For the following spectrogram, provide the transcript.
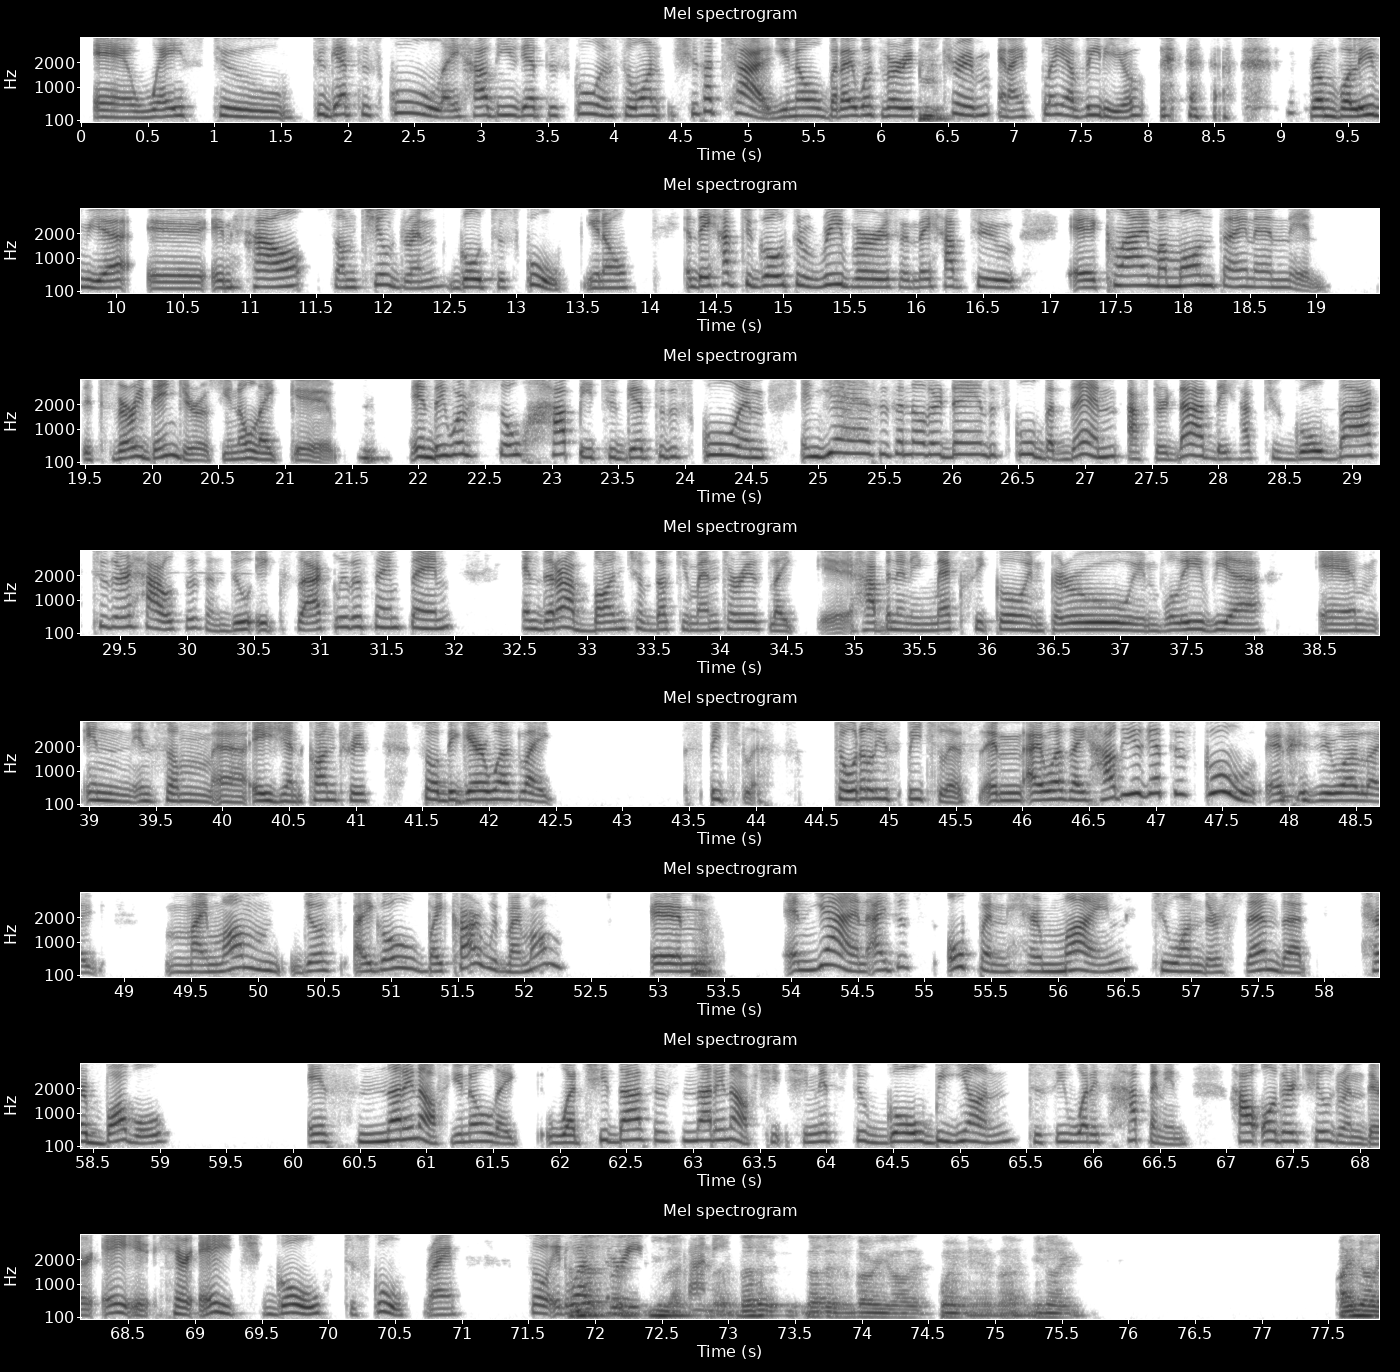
uh, ways to to get to school like how do you get to school and so on she's a child you know but i was very hmm. extreme and i play a video from bolivia uh, in how some children go to school you know and they have to go through rivers and they have to uh, climb a mountain and it's very dangerous you know like uh, and they were so happy to get to the school and and yes it's another day in the school but then after that they have to go back to their houses and do exactly the same thing. And there are a bunch of documentaries like uh, happening in mexico in peru in bolivia um, in in some uh, asian countries. So the girl was like speechless totally speechless. And i was like how do you get to school? And she was like my mom just i go by car with my mom. And yeah. and yeah and i just open her mind to understand that her bubble is not enough you know like what she does is not enough. She she needs to go beyond to see what is happening how other children their age her age go to school right? So it was very a, know, funny. that is that is a very valid point here that you know i know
